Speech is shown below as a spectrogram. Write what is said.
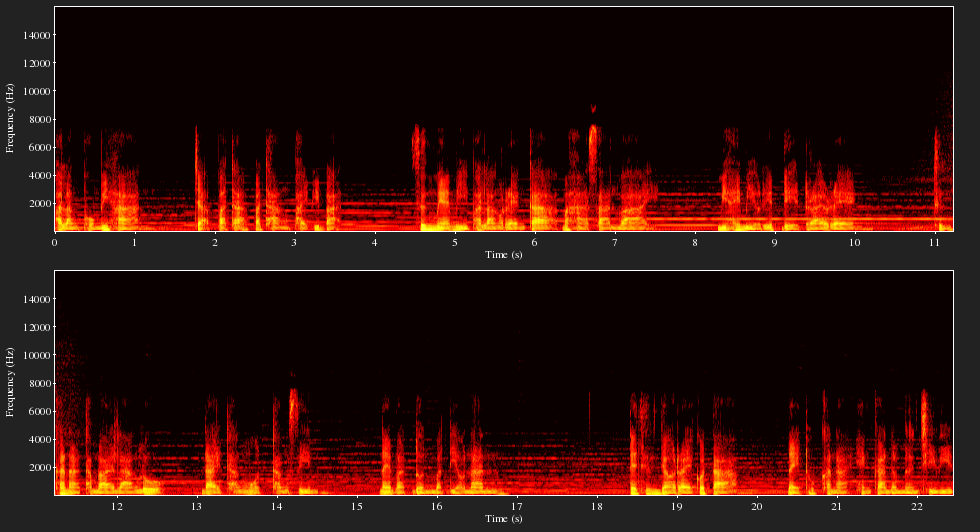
พลังพรมวิหารจะปะทะประทังภัยพิบัติ ซึ่งแม้มีพลังแรงกล้ามหาศาลวาย มีให้มีฤทธิเดชร้ายแรง ถึงขนาดทำลายล้างโลกได้ทั้งหมดทั้งสิ้น ในบัดดลบัดเดียวนั้น แต่ถึงอย่างไรก็ตาม ในทุกขณะแห่งการดำเนินชีวิต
